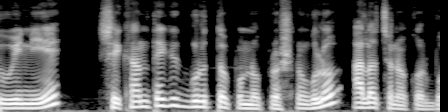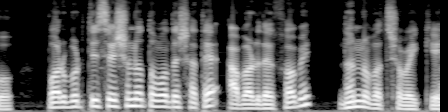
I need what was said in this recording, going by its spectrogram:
দুই নিয়ে সেখান থেকে গুরুত্বপূর্ণ প্রশ্নগুলো আলোচনা করব। পরবর্তী সেশনে তোমাদের সাথে আবার দেখা হবে। ধন্যবাদ সবাইকে।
